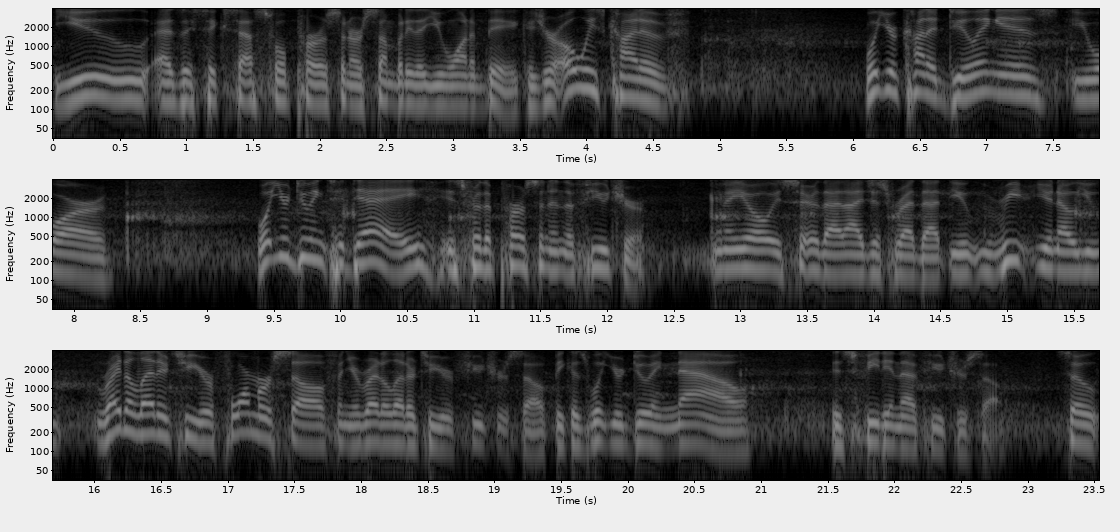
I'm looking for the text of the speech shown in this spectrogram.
you as a successful person or somebody that you want to be. Because you're always kind of, what you're kind of doing is you are what you're doing today is for the person in the future. You know, you always hear that. I just read that. You you know, you write a letter to your former self and you write a letter to your future self because what you're doing now is feeding that future self. So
